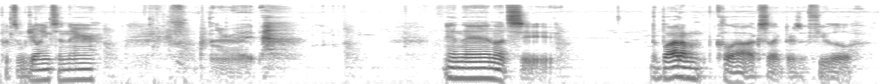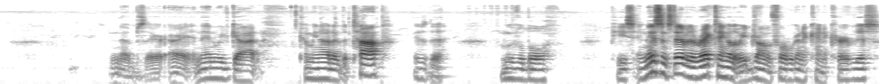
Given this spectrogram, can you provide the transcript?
put some joints in there. All right. And then let's see. The bottom claw looks like there's a few little nubs there. All right, and then we've got coming out of the top is the movable piece. And this, instead of the rectangle that we drawn before, we're going to kind of curve this.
